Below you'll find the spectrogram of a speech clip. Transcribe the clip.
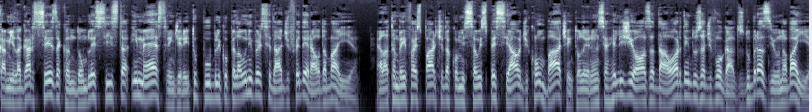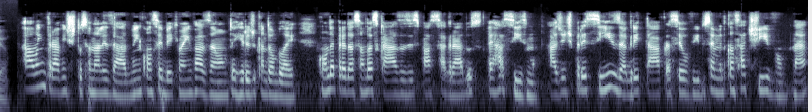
Camila Garcês é candomblessista e mestre em Direito Público pela Universidade Federal da Bahia. Ela também faz parte da Comissão Especial de Combate à Intolerância Religiosa da Ordem dos Advogados do Brasil na Bahia. Há um entrave institucionalizado em conceber que uma invasão a um terreiro de candomblé, com depredação das casas e espaços sagrados, é racismo. A gente precisa gritar para ser ouvido, isso é muito cansativo, né?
